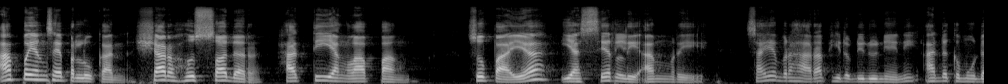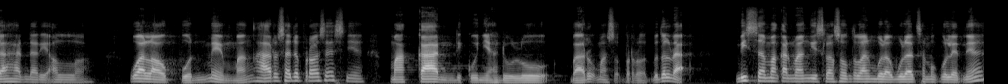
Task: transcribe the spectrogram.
Apa yang saya perlukan? Syarhus sadar, hati yang lapang. Supaya yasirli amri. Saya berharap hidup di dunia ini ada kemudahan dari Allah. Walaupun memang harus ada prosesnya. Makan dikunyah dulu, baru masuk perut. Betul enggak? Bisa makan manggis langsung telan bulat-bulat sama kulitnya?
